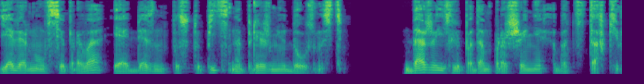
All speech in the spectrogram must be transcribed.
я вернул все права и обязан поступить на прежнюю должность, даже если подам прошение об отставке.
